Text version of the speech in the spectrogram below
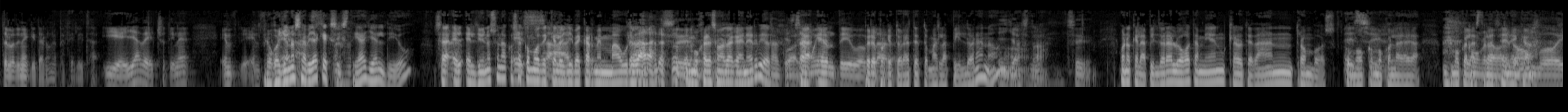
te lo tiene que quitar un especialista. Y ella, de hecho, tiene. en- Luego yo no sabía que existía ya el Diu. O sea, Claro. el, el Diu no es una cosa como de que lo lleve. Carmen Maura Claro. en Sí. Mujeres con ataque de nervios. O sea, Está muy eh, antiguo, Pero claro. porque tú ahora te tomas la píldora, ¿no? Y ya está. Sí. Bueno, que la píldora luego también, claro, te dan trombos, como, Eh, sí. como con la, como con la Como con la AstraZeneca. Trombo y-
